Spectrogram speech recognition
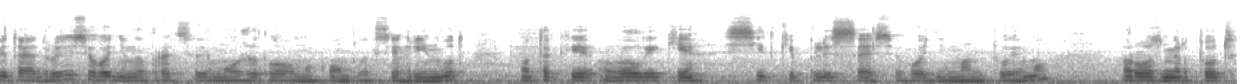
Вітаю, друзі! Сьогодні ми працюємо у житловому комплексі Грінвуд. Отакі великі сітки плісе сьогодні монтуємо. Розмір тут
